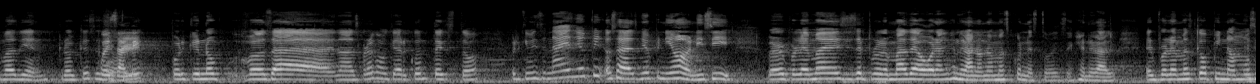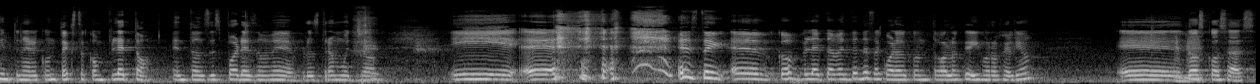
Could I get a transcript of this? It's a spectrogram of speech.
Más bien, creo que es Pues eso. dale. Porque no, o sea, nada más para como que dar contexto. Porque me dicen, ay, es mi opinión, o sea, es mi opinión, y sí. Pero el problema es, es el problema de ahora en general, no nada más con esto, es en general. El problema es que opinamos sin tener el contexto completo. Entonces, por eso me frustra mucho. Y eh, estoy eh, completamente en desacuerdo con todo lo que dijo Rogelio. Eh, Ujú. Dos cosas.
